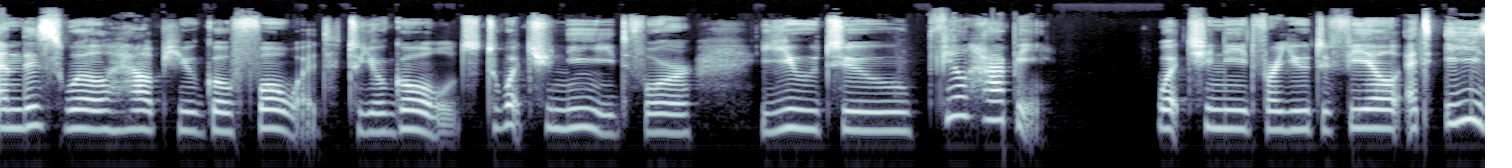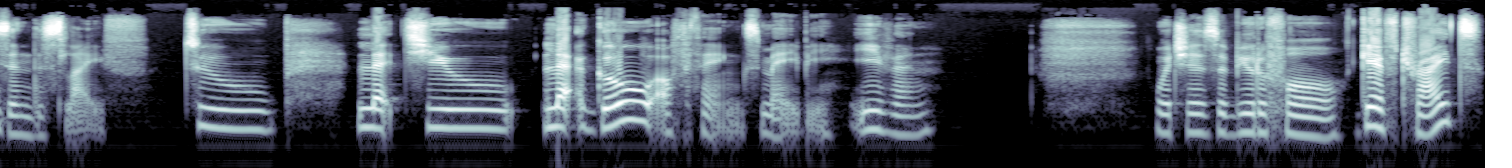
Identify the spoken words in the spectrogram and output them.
And this will help you go forward to your goals, to what you need for you to feel happy, what you need for you to feel at ease in this life, to let you let go of things, maybe even which is a beautiful gift, right?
